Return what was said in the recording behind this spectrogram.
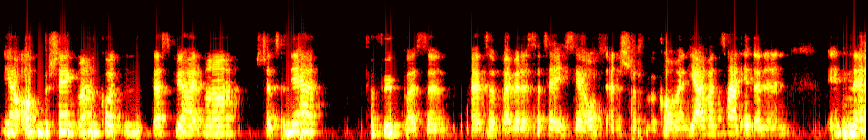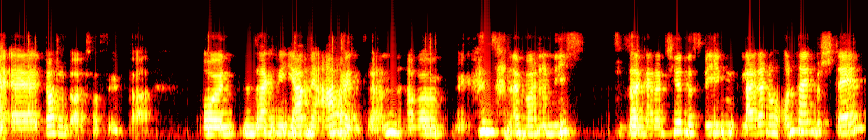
ja auch ein Geschenk machen konnten, dass wir halt mal stationär verfügbar sind. Also weil wir das tatsächlich sehr oft angeschrieben bekommen. Ja, wann seid ihr denn in, in äh, dort und dort verfügbar? Und dann sagen wir, ja, wir arbeiten dran, aber wir können es dann einfach noch nicht sozusagen garantieren. Deswegen leider noch online bestellen.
